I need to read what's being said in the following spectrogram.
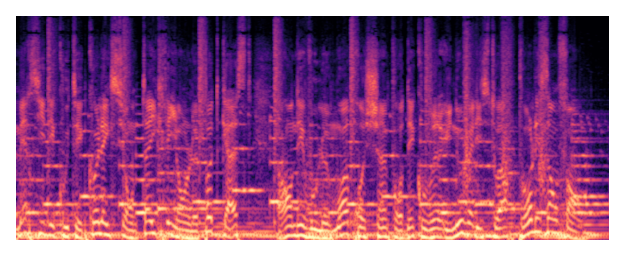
Merci d'écouter Collection Taille Crayon le podcast. Rendez-vous le mois prochain pour découvrir une nouvelle histoire pour les enfants.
